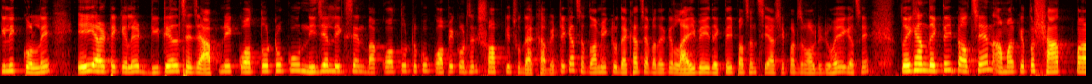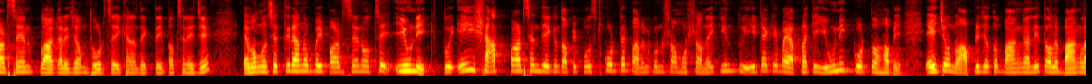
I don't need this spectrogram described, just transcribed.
ক্লিক করলে এই আর্টিকেলের ডিটেলসে যে আপনি কতটুকু নিজে লিখছেন বা কতটুকু কপি করছেন সব কিছু দেখাবে। ঠিক আছে? তো আমি একটু দেখাচ্ছি, আপনাদেরকে লাইভেই দেখতেই পাচ্ছেন, ছিয়াশি পার্সেন্ট অলরেডি হয়ে গেছে। তো এখানে দেখতেই পাচ্ছেন আমাকে তো সাত পার্সেন্ট প্লাগারিজম ধরছে এখানে দেখতেই পাচ্ছেন এই যে, এবং হচ্ছে তিরানব্বই পার্সেন্ট হচ্ছে ইউনিক। তো এই সাত পার্সেন্ট দিয়ে কিন্তু আপনি পোস্ট করতে পারেন, কোনো সমস্যা নেই, কিন্তু এটাকে ভাই আপনাকে ইউনিক করতে হবে। এই জন্য আপনি যত বাঙালি, তাহলে বাংলা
